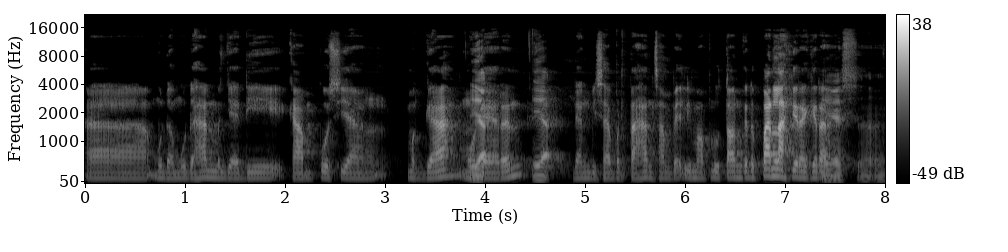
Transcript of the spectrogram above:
Eh, mudah-mudahan menjadi kampus yang megah, modern, Iya. dan bisa bertahan sampai 50 tahun ke depan lah kira-kira. Yes. heeh.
